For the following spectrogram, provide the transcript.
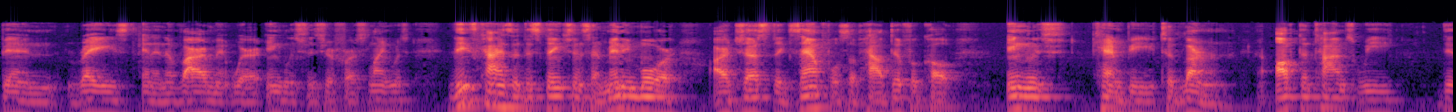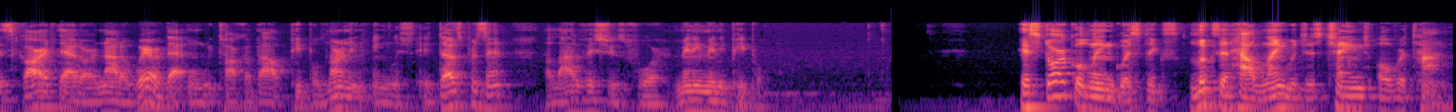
been raised in an environment where English is your first language, these kinds of distinctions and many more are just examples of how difficult English can be to learn. Oftentimes we discard that or are not aware of that when we talk about people learning English. It does present a lot of issues for many, many people. Historical linguistics looks at how languages change over time.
